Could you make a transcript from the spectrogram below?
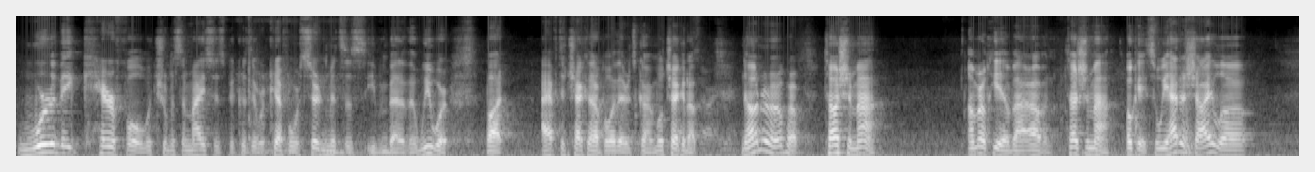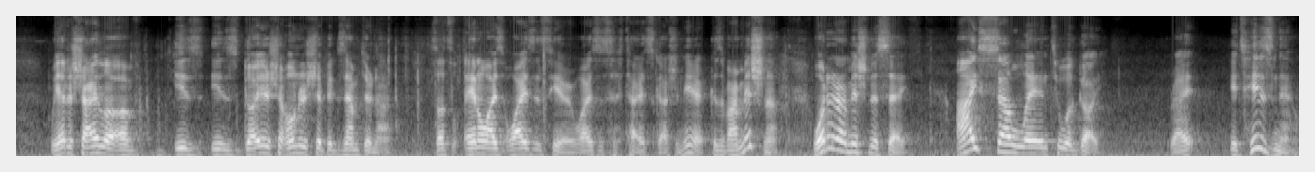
were they careful with trumas and maisus because they were careful with certain mitzvahs even better than we were. But I have to check it up whether it's going. We'll check it up. Sorry, yeah. No, no, no, no problem. Tashima. Amar Chia Bar Avin. Tashima. Okay, so we had a shaila. We had a shaila of is is Goyish ownership exempt or not? So let's analyze why is this here? Why is this entire discussion here? Because of our Mishnah. What did our Mishnah say? I sell land to a guy, right? It's his now.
